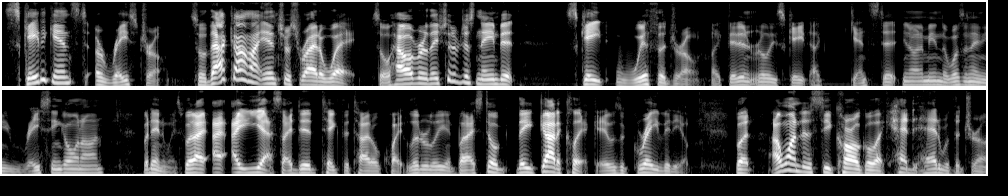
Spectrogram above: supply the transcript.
Skate Against a Race Drone. So that got my interest right away. So, however, they should have just named it Skate with a Drone. Like they didn't really skate against it. You know what I mean? There wasn't any racing going on. But anyways, but I, I, I yes, I did take the title quite literally, but I still they got a click. It was a great video. But I wanted to see Carl go like head to head with the drone.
